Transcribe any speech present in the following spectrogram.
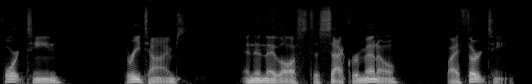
14, three times. And then they lost to Sacramento by 13.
